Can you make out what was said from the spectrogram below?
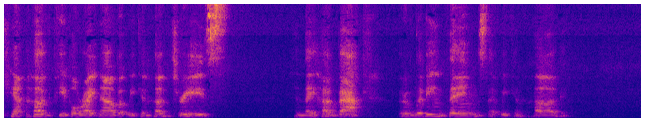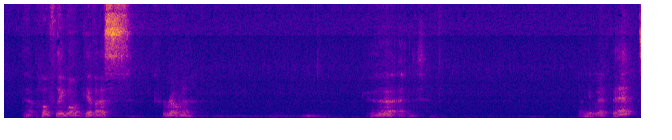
Can't hug people right now, but we can hug trees. And they hug back. They're living things that we can hug that hopefully won't give us corona. Good. Play with it.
